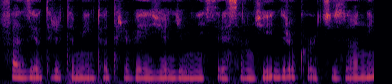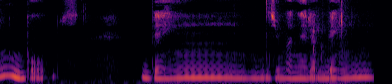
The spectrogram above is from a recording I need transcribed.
fazer o tratamento através de administração de hidrocortisona em bolos, bem, de maneira bem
